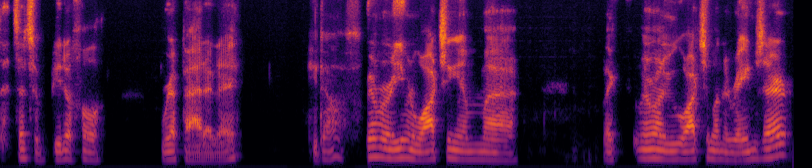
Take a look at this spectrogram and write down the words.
had such a beautiful rip at it, eh? He does. Remember even watching him uh like remember when we watched him on the range there?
